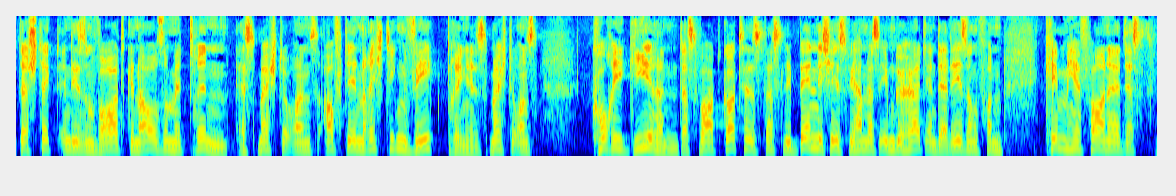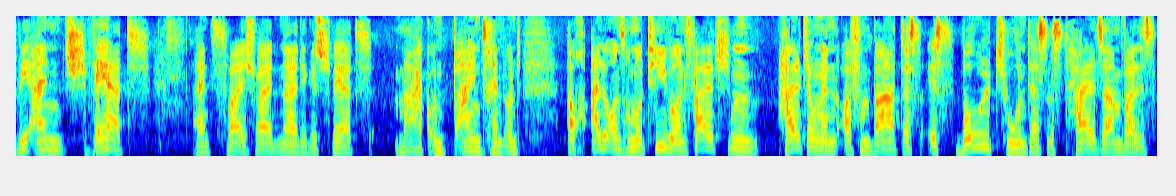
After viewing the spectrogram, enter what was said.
Das steckt in diesem Wort genauso mit drin. Es möchte uns auf den richtigen Weg bringen. Es möchte uns korrigieren. Das Wort Gottes, das lebendig ist, wir haben das eben gehört in der Lesung von Kim hier vorne, das wie ein Schwert, ein zweischneidiges Schwert Mark und Bein trennt und auch alle unsere Motive und falschen Haltungen offenbart. Das ist wohltuend, das ist heilsam, weil es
